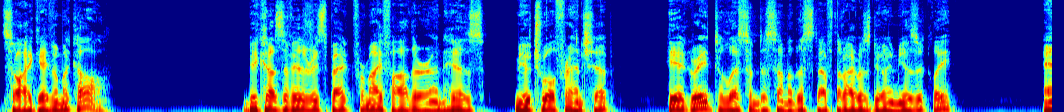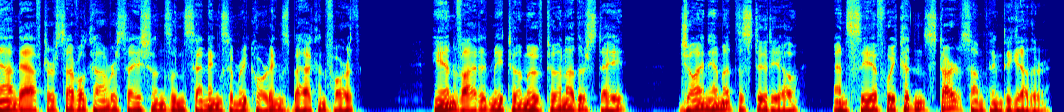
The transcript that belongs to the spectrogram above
So I gave him a call. Because of his respect for my father and his mutual friendship, he agreed to listen to some of the stuff that I was doing musically. And after several conversations and sending some recordings back and forth, he invited me to move to another state, join him at the studio, and see if we couldn't start something together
